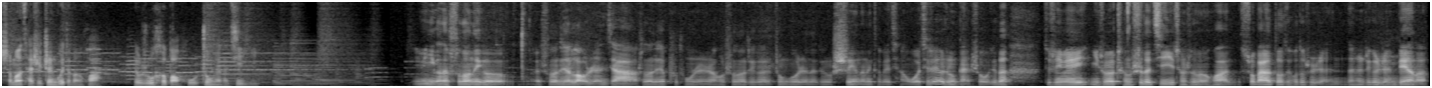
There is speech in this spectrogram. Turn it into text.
什么才是珍贵的文化，又如何保护重要的记忆。因为你刚才说到那个，呃，说到这些老人家啊，说到这些普通人，然后说到这个中国人的这种适应能力特别强，我其实也有这种感受。我觉得，就是因为你说城市的记忆、城市的文化，说白了到最后都是人，但是这个人变了，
